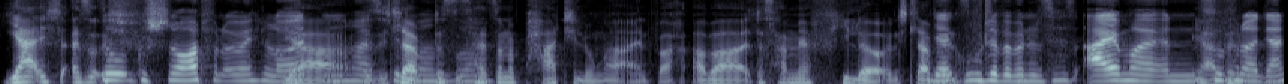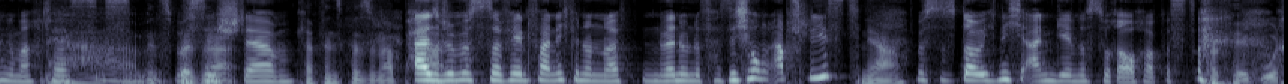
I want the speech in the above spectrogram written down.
ja, ich, also So ich, geschnort von irgendwelchen Leuten. ja, halt, also ich glaube, das ist halt so eine Partylunge einfach. Aber das haben ja viele. Und ich glaube, Ja, gut, aber wenn du das jetzt einmal in Ja, 500 Jahren gemacht ja, hast, bei wirst so du einer- nicht sterben. ich glaube, wenn es bei so einer Party. Also, du müsstest auf jeden Fall nicht, wenn du eine, wenn du eine Versicherung abschließt, ja, müsstest du, glaube ich, nicht angeben, dass du Raucher bist. okay, gut.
